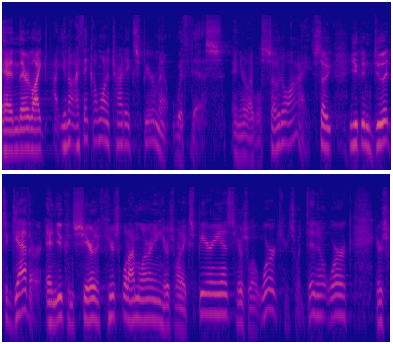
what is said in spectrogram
and they're like, you know, I think I want to try to experiment with this. And you're like, well, so do I. So you can do it together and you can share here's what I'm learning, here's what I experienced, here's what worked, here's what didn't work, here's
